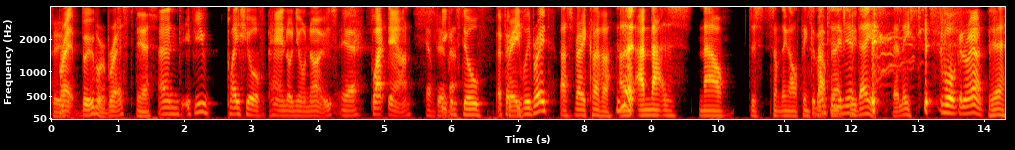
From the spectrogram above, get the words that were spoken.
Boob. bre- boob or a breast. Yes. And if you place your hand on your nose, Yeah. flat down, doing you can still effectively breathe. That's very clever, Isn't and, it? and that is now just something I'll think about for the next few days, at least. Just walking around, Yeah,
